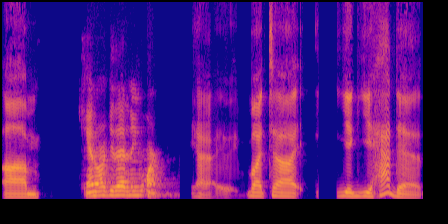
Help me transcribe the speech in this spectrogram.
Um, Can't argue that anymore. Yeah, but uh, you you had to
